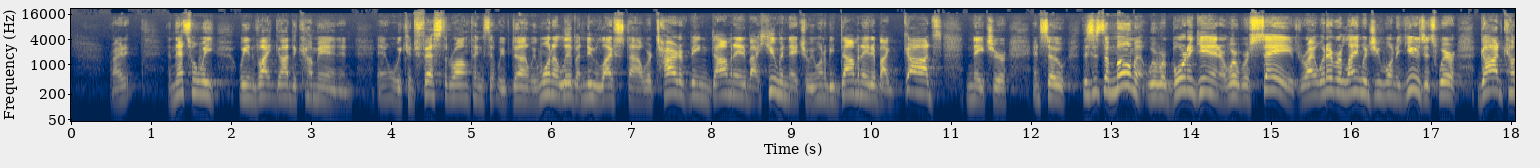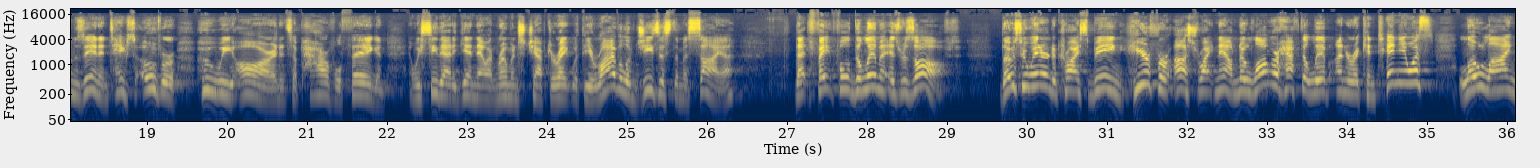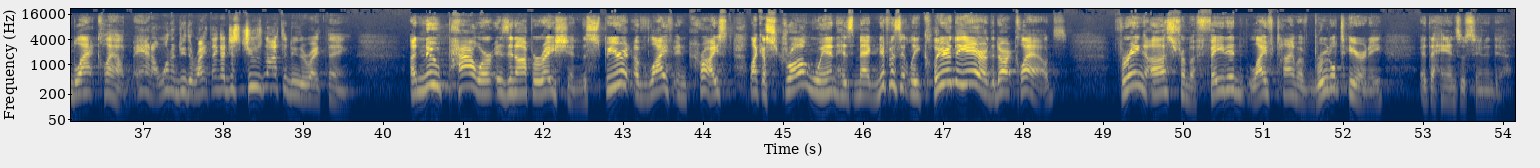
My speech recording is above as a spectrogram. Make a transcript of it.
right? And that's when we, we invite God to come in and, and we confess the wrong things that we've done. We want to live a new lifestyle. We're tired of being dominated by human nature. We want to be dominated by God's nature. And so this is the moment where we're born again or where we're saved, right? Whatever language you want to use, it's where God comes in and takes over who we are. And it's a powerful thing. And, and we see that again now in Romans chapter 8. With the arrival of Jesus the Messiah, that fateful dilemma is resolved. Those who enter into Christ being here for us right now no longer have to live under a continuous, low lying black cloud. Man, I want to do the right thing. I just choose not to do the right thing. A new power is in operation. The spirit of life in Christ, like a strong wind, has magnificently cleared the air of the dark clouds, freeing us from a fated lifetime of brutal tyranny at the hands of sin and death.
